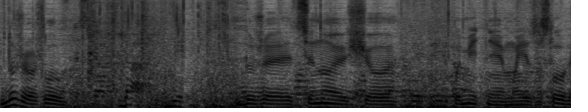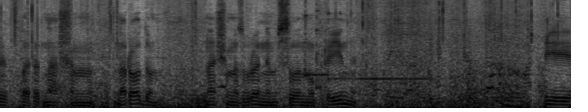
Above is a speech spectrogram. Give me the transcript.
Дуже важливо. Дуже ціную, що помітні мої заслуги перед нашим народом, нашими Збройними силами України. І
